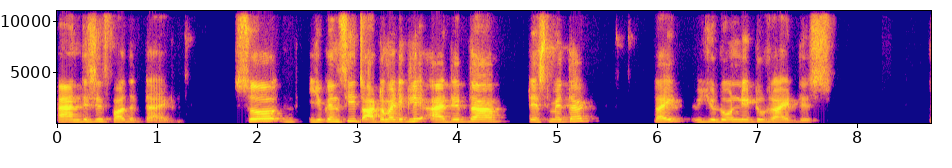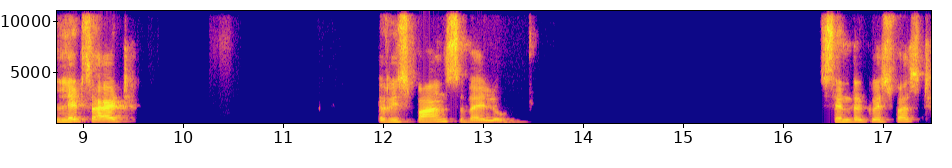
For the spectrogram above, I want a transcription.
and this is for the tag. So you can see it automatically added the test method, right? You don't need to write this. Let's add response value. Send request first.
